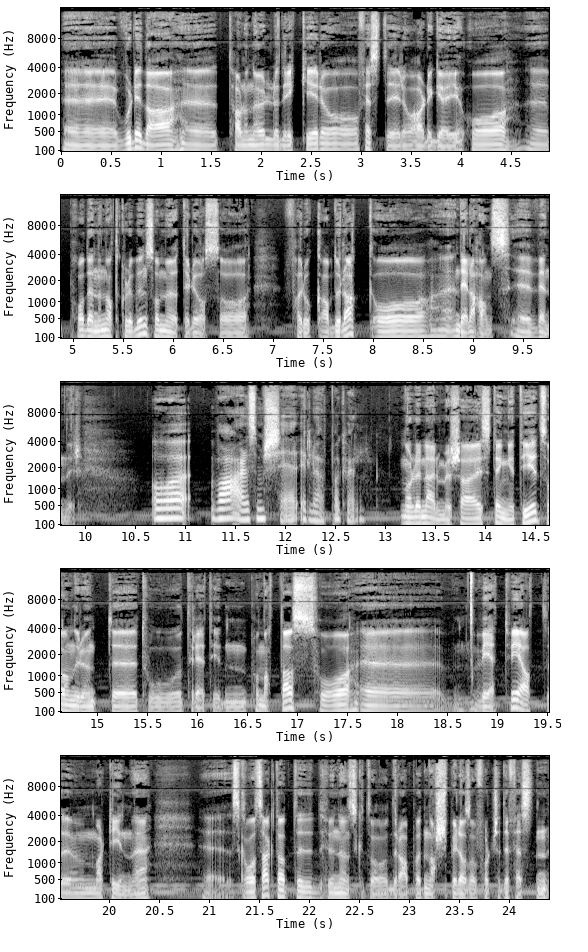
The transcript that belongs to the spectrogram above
Øh, hvor de da tar noen øl og drikker og fester og har det gøy. Og på denne nattklubben så møter de også Farouk Abdullah og en del av hans venner. Og hva er det som skjer i løpet av kvelden? Når det nærmer seg stengetid, sånn rundt to-tre-tiden på natta, så vet vi at Martine Eh, skal ha sagt at hun ønsket å dra på et nachspiel, altså fortsette festen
